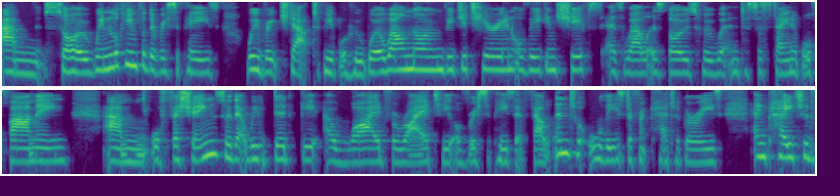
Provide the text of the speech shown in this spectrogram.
Um, so when looking for the recipes, we reached out to people who were well-known vegetarian or vegan chefs, as well as as those who were into sustainable farming um, or fishing, so that we did get a wide variety of recipes that fell into all these different categories and catered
